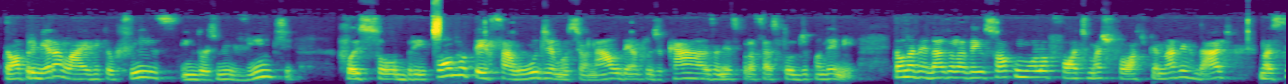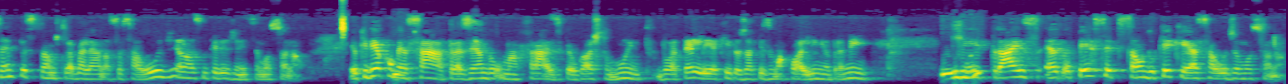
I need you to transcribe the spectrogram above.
Então, a primeira live que eu fiz em 2020 foi sobre como ter saúde emocional dentro de casa, nesse processo todo de pandemia. Então, na verdade, ela veio só com um holofote mais forte, porque, na verdade, nós sempre precisamos trabalhar a nossa saúde e a nossa inteligência emocional. Eu queria começar trazendo uma frase que eu gosto muito, vou até ler aqui, que eu já fiz uma colinha para mim, que uhum. traz a percepção do que é a saúde emocional.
